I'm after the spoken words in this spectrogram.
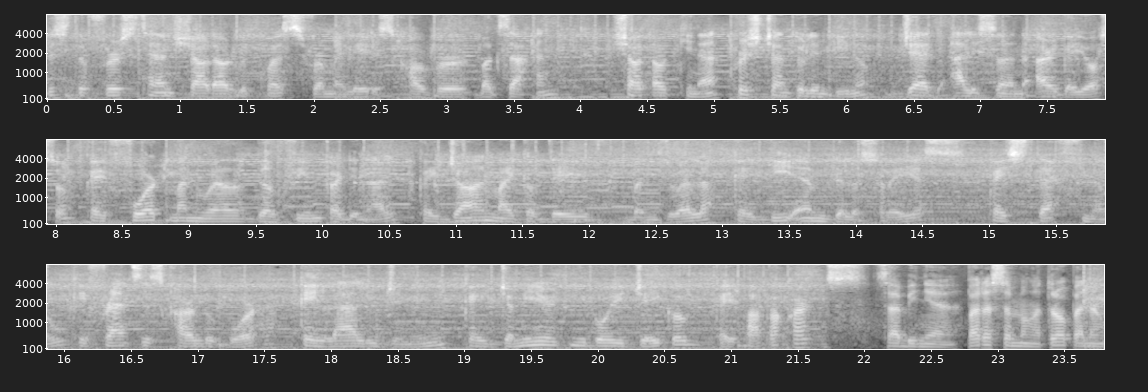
This is the first 10 shoutout requests from my latest cover, Bagsakan. Shoutout kina Christian Tolentino, Jed Allison Argayoso, kay Fort Manuel Delfin Cardinal, kay John Michael Dave Banzuela, kay DM De Los Reyes, kay Steph No, kay Francis Carlo Borja, kay Lali Janini, kay Jamir Iboy Jacob, kay Papa Carts. Sabi niya, para sa mga tropa ng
